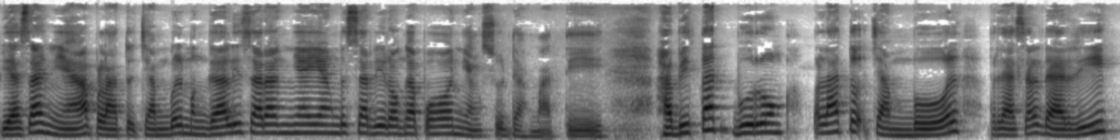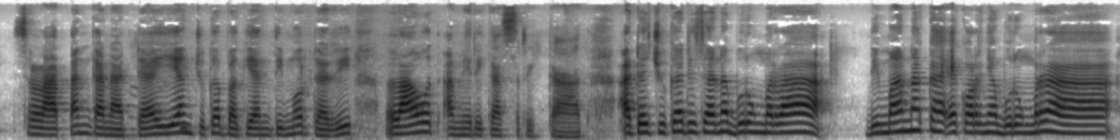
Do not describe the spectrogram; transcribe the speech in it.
Biasanya pelatuk jambul menggali sarangnya yang besar di rongga pohon yang sudah mati. Habitat burung pelatuk jambul berasal dari selatan Kanada yang juga bagian timur dari Laut Amerika Serikat. Ada juga di sana burung merak. Di manakah ekornya burung merak?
